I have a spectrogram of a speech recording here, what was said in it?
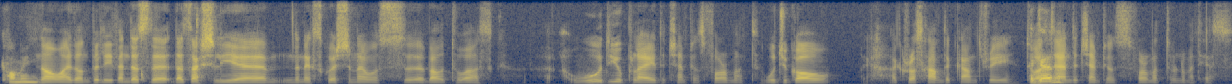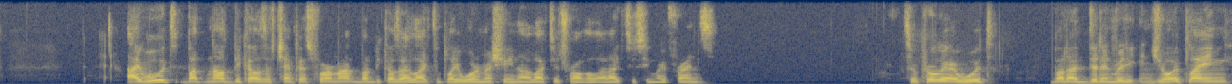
coming? No, I don't believe, and that's the that's actually um, the next question I was uh, about to ask. Uh, Would you play the Champions format? Would you go across half the country to Again? attend the Champions format tournament? Yes. I would, but not because of Champions format, but because I like to play Warmachine. I like to travel. I like to see my friends. So probably I would, but I didn't really enjoy playing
